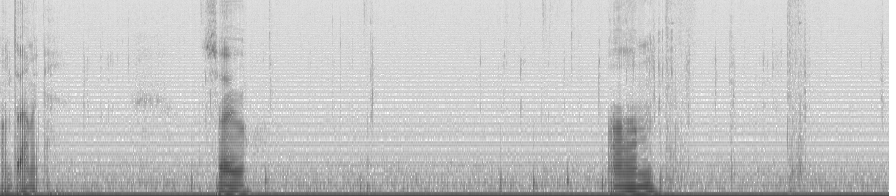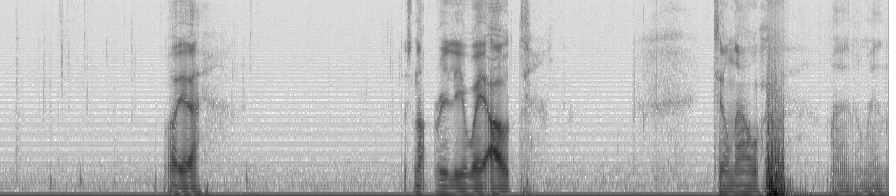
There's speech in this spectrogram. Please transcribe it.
Oh damn it. So um Oh yeah there's not really a way out. Till now man oh man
